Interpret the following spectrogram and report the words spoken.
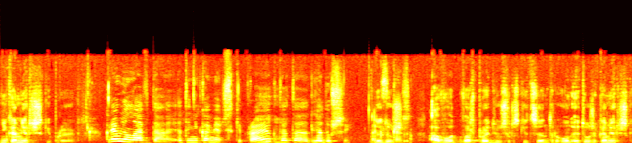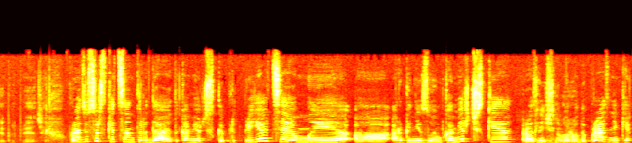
некоммерческий проект. Kremlin Live, да, это не коммерческий проект, это для души. Для души. скажем. А вот ваш продюсерский центр, он, это уже коммерческое предприятие. Продюсерский центр, да, это коммерческое предприятие. Мы а, организуем коммерческие различного рода праздники.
